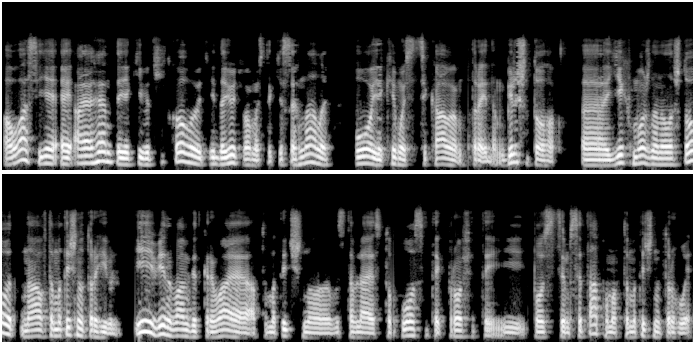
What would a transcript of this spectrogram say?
А у вас є AI-агенти, які відслідковують і дають вам ось такі сигнали по якимось цікавим трейдам. Більше того, е, їх можна налаштовувати на автоматичну торгівлю, і він вам відкриває автоматично, виставляє стоп-лоси, тейк-профіти, і по цим сетапам автоматично торгує.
